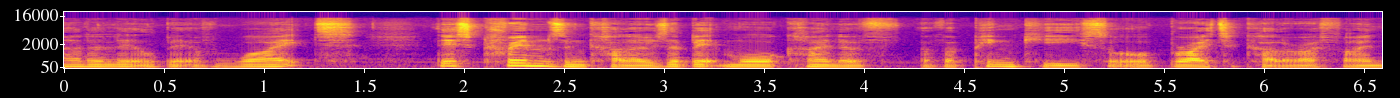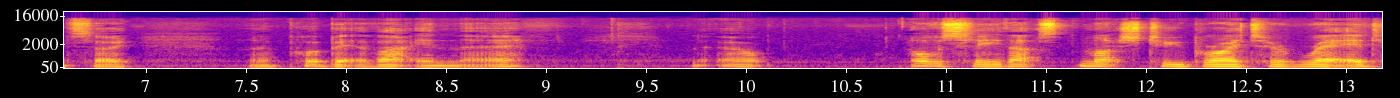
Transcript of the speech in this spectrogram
Add a little bit of white. This crimson colour is a bit more kind of, of a pinky sort of brighter colour I find. So I put a bit of that in there. Now, obviously that's much too bright a red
